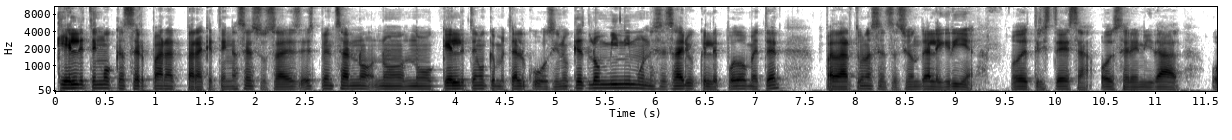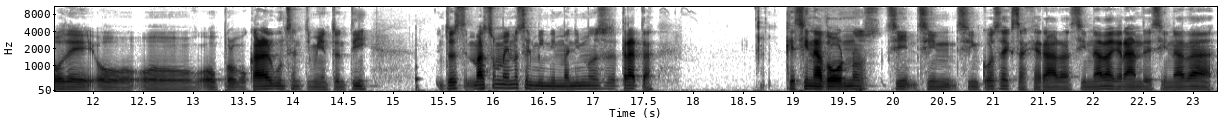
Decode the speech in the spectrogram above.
¿Qué le tengo que hacer para, para que tengas eso? O sea, es, pensar no, no, no qué le tengo que meter al cubo, sino qué es lo mínimo necesario que le puedo meter para darte una sensación de alegría, o de tristeza, o de serenidad, o de o, o, o provocar algún sentimiento en ti. Entonces, más o menos el minimalismo de eso se trata que sin adornos, sin, sin, sin cosas exageradas, sin nada grande, sin nada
